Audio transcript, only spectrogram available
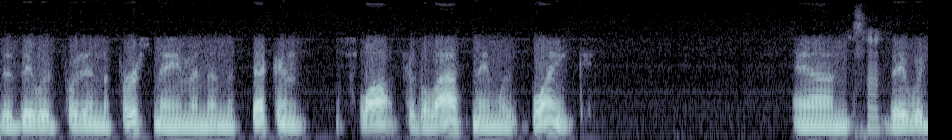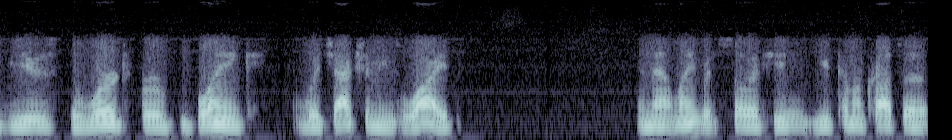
that they would put in the first name, and then the second slot for the last name was blank. And Hmm. they would use the word for blank, which actually means white, in that language. So if you, you come across a,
